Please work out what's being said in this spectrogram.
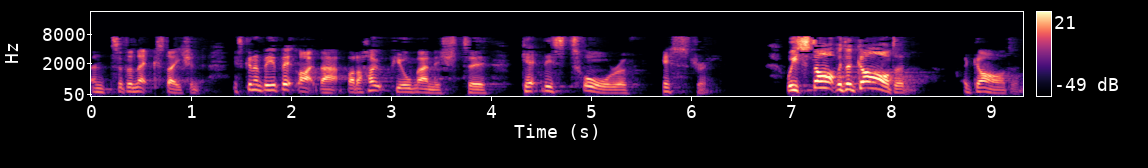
and to the next station. It's going to be a bit like that, but I hope you'll manage to get this tour of history. We start with a garden, a garden,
